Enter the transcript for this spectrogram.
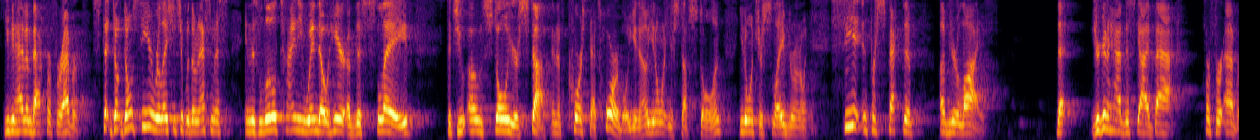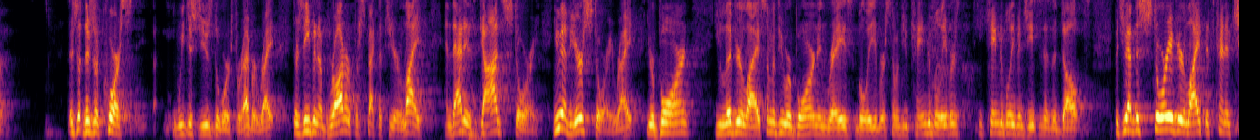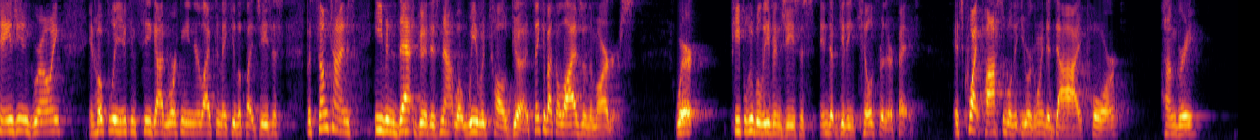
You can have him back for forever. do don't, don't see your relationship with Onesimus in this little tiny window here of this slave that you own stole your stuff. And of course that's horrible, you know. You don't want your stuff stolen. You don't want your slave to run away. See it in perspective of your life. That you're gonna have this guy back for forever. There's, there's of course, we just use the word forever, right? There's even a broader perspective to your life, and that is God's story. You have your story, right? You're born, you live your life. Some of you were born and raised believers. Some of you came to believers, you came to believe in Jesus as adults. But you have this story of your life that's kind of changing and growing, and hopefully you can see God working in your life to make you look like Jesus. But sometimes even that good is not what we would call good. Think about the lives of the martyrs, where people who believe in Jesus end up getting killed for their faith. It's quite possible that you are going to die poor, hungry,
